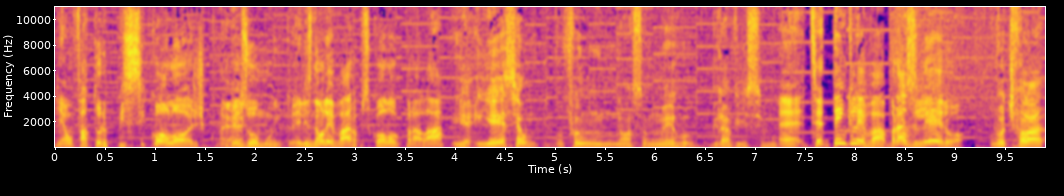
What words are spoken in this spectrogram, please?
que é um fator psicológico, que É. pesou muito. Eles não levaram o psicólogo pra lá. E, e esse é um, foi um, nossa, um erro gravíssimo. É, você tem que levar. Brasileiro, Vou te falar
